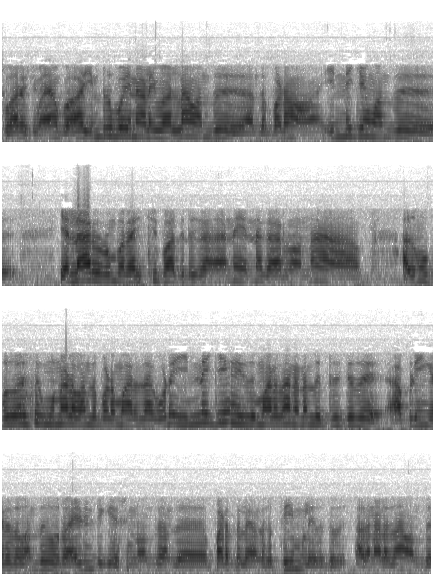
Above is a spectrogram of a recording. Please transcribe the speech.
சுவாரஸ்யமா இன்று போய் நாளைவாலாம் வந்து அந்த படம் இன்னைக்கும் வந்து எல்லாரும் ரொம்ப ரசிச்சு பார்த்துட்டு இருக்காங்கன்னா என்ன காரணம்னா அது முப்பது வருஷத்துக்கு முன்னால வந்த படமா இருந்தா கூட இன்னைக்கும் இது மாதிரிதான் நடந்துட்டு இருக்குது அப்படிங்கிறத வந்து ஒரு ஐடென்டிபிகேஷன் வந்து அந்த படத்துல அந்த தீம்ல இருக்குது. அதனாலதான் வந்து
